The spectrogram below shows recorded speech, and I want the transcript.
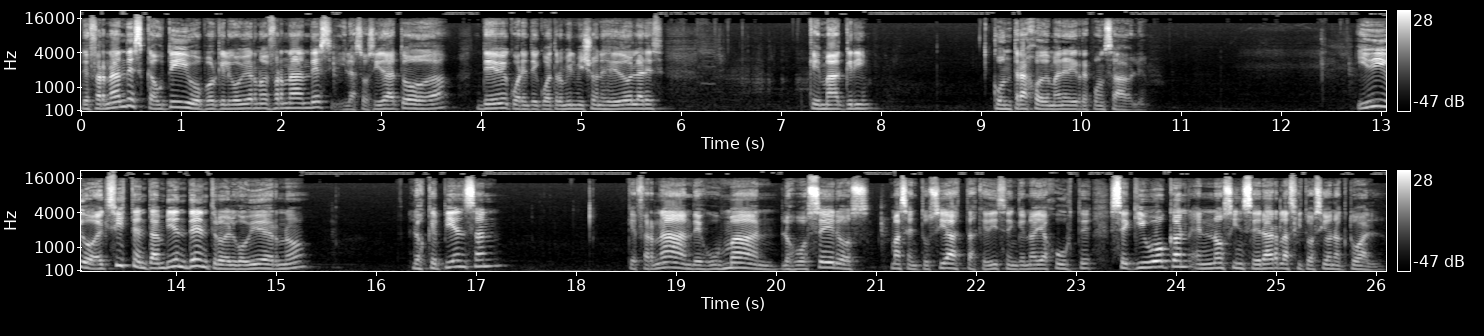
de Fernández cautivo, porque el gobierno de Fernández y la sociedad toda debe 44 mil millones de dólares que Macri contrajo de manera irresponsable. Y digo, existen también dentro del gobierno los que piensan que Fernández, Guzmán, los voceros más entusiastas que dicen que no hay ajuste, se equivocan en no sincerar la situación actual.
